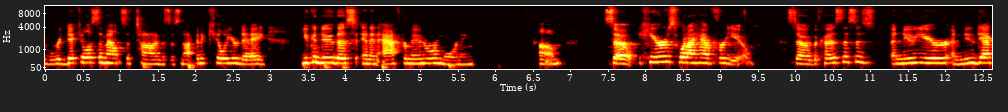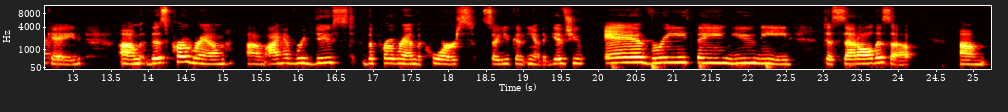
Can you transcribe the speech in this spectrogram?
ridiculous amounts of time. This is not going to kill your day. You can do this in an afternoon or a morning. Um, so here's what I have for you. So because this is a new year, a new decade, um, this program, um, I have reduced the program, the course, so you can, you know, that gives you everything you need to set all this up. Um,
